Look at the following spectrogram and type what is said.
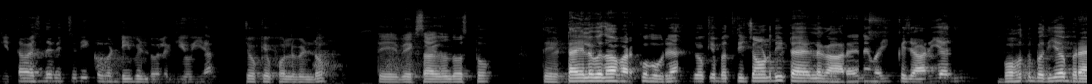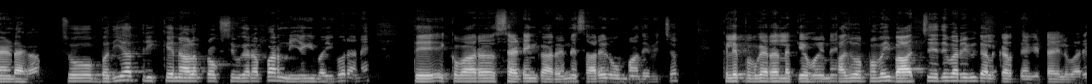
ਕੀਤਾ ਹੋਇਆ ਇਸ ਦੇ ਵਿੱਚ ਵੀ ਇੱਕ ਵੱਡੀ ਵਿੰਡੋ ਲੱਗੀ ਹੋਈ ਆ ਜੋ ਕਿ ਫੁੱਲ ਵਿੰਡੋ ਤੇ ਵੇਖ ਸਕਦੇ ਹੋ ਦੋਸਤੋ ਤੇ ਟਾਇਲ ਦਾ ਵਰਕ ਹੋ ਰਿਹਾ ਜੋ ਕਿ 32 64 ਦੀ ਟਾਇਲ ਲਗਾ ਰਹੇ ਨੇ ਬਾਈ ਕਜਾਰੀਆ ਦੀ ਬਹੁਤ ਵਧੀਆ ਬ੍ਰਾਂਡ ਹੈਗਾ। ਸੋ ਵਧੀਆ ਤਰੀਕੇ ਨਾਲ ਪ੍ਰੋਕਸੀ ਵਗੈਰਾ ਭਰਨੀ ਹੈਗੀ ਬਾਈ ਹੋਰਾਂ ਨੇ ਤੇ ਇੱਕ ਵਾਰ ਸੈਟਿੰਗ ਕਰ ਰਹੇ ਨੇ ਸਾਰੇ ਰੂਮਾਂ ਦੇ ਵਿੱਚ। ਕਲਿੱਪ ਵਗੈਰਾ ਲੱਗੇ ਹੋਏ ਨੇ। ਆਜੋ ਆਪਾਂ ਬਾਈ ਬਾਅਦ ਚ ਇਹਦੇ ਬਾਰੇ ਵੀ ਗੱਲ ਕਰਦੇ ਆਂਗੇ ਟਾਇਲ ਬਾਰੇ।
